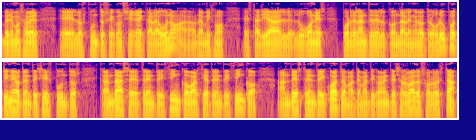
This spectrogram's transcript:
Veremos a ver eh, los puntos que consigue cada uno. Ahora mismo estaría el Lugones por delante del Condal en el otro grupo. Tineo 36 puntos, Candás 35, Barcia 35, Andés 34, matemáticamente salvado, solo está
